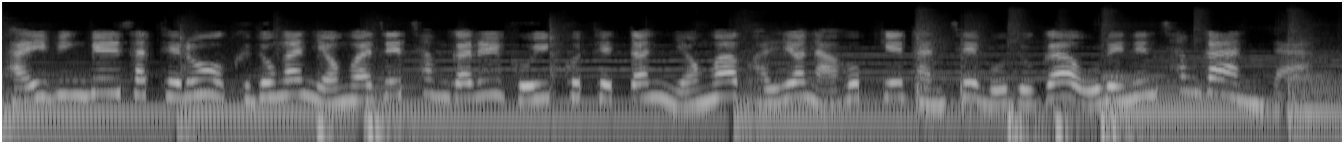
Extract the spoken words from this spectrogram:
다이빙벨 사태로 그동안 영화제 참가를 보이콧했던 영화 관련 9개 단체 모두가 올해는 참가한다.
